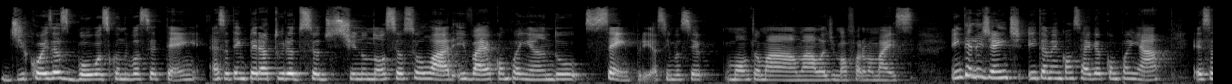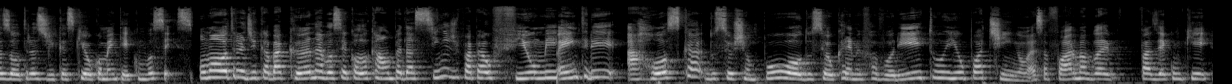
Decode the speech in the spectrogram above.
de coisas boas quando você tem essa temperatura do seu destino no seu celular e vai acompanhando sempre. Assim você monta uma mala de uma forma mais inteligente e também consegue acompanhar essas outras dicas que eu comentei com vocês. Uma outra dica bacana é você colocar um pedacinho de papel filme entre a rosca do seu shampoo ou do seu creme favorito e o potinho. Essa forma vai fazer com que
